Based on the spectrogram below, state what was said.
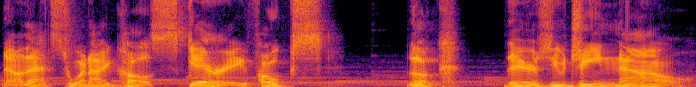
Now that's what I call scary, folks. Look, there's Eugene now.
